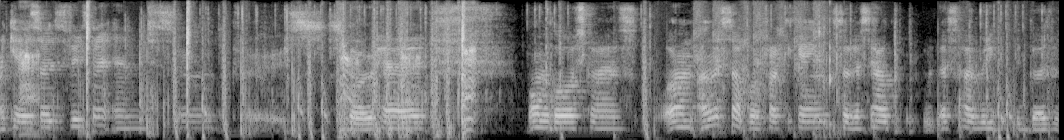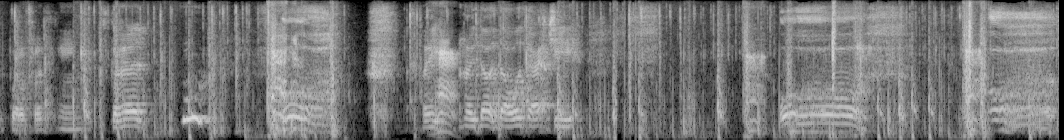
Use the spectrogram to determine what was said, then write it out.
Okay, mm-hmm. so this video's gonna end soon. Let's go ahead. Oh my gosh, guys. Um, I'm gonna start butterfly kicking, so let's see how let's see how really it goes with butterfly kicking. Let's go ahead. Woo! Oh! Wait, mm. wait, that, that was actually. Oh! Mm. Oh!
